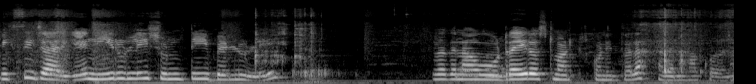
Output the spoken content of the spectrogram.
ಮಿಕ್ಸಿ ಜಾರಿಗೆ ನೀರುಳ್ಳಿ, ಶುಂಠಿ, ಬೆಳ್ಳುಳ್ಳಿ ಇವಾಗ ನಾವು ಡ್ರೈ ರೋಸ್ಟ್ ಮಾಡಿಟ್ಕೊಂಡಿದ್ವಲ್ಲ ಅದನ್ನು ಹಾಕೊಳ್ಳೋಣ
